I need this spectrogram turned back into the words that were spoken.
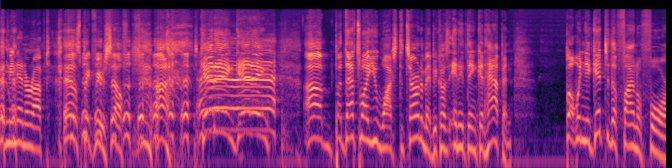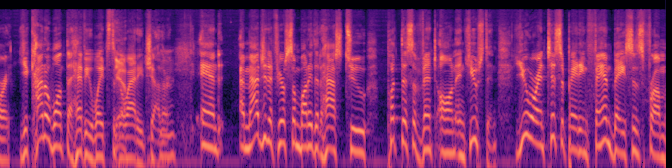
I mean to interrupt. Hey, speak for yourself. Uh, kidding, kidding. Uh, but that's why you watch the tournament because anything can happen. But when you get to the Final Four, you kind of want the heavyweights to go at each other. And imagine if you're somebody that has to put this event on in Houston. You are anticipating fan bases from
